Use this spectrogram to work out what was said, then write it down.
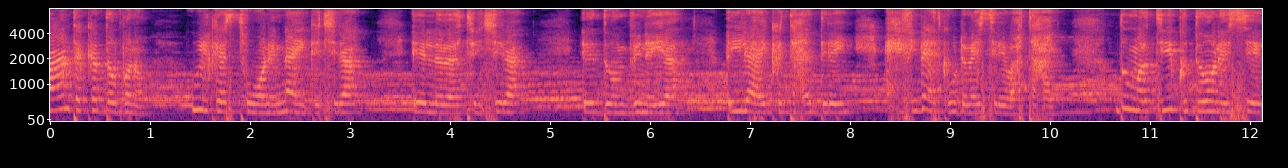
maanta ka dambana wiilkaas nine-ka jira ee labaatan jira ee doombinaya ilaahay ka taxadiray caafimaadka u dhammaystiray baa tahay. Dumartii ku doonaysee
